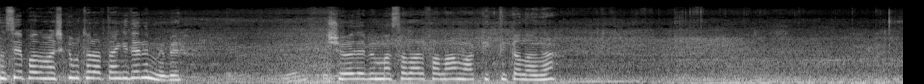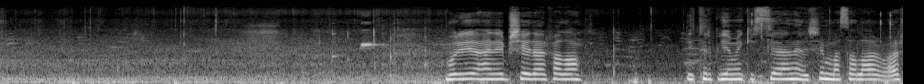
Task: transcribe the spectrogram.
Nasıl yapalım aşkım? Bu taraftan gidelim mi bir? Şöyle bir masalar falan var, piknik alanı. Buraya hani bir şeyler falan getirip yemek isteyenler için masalar var.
